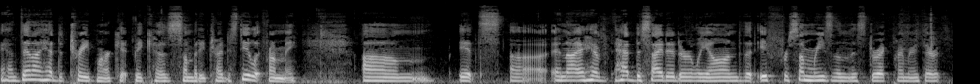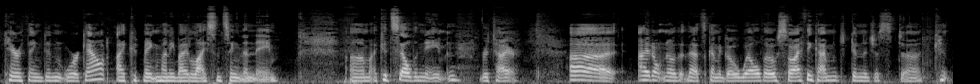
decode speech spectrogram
and then I had to trademark it because somebody tried to steal it from me. Um, it's uh, and I have had decided early on that if for some reason this direct primary ther- care thing didn't work out, I could make money by licensing the name. Um, I could sell the name and retire. Uh, I don't know that that's going to go well though, so I think I'm going to just uh, con-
